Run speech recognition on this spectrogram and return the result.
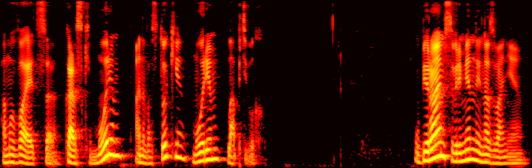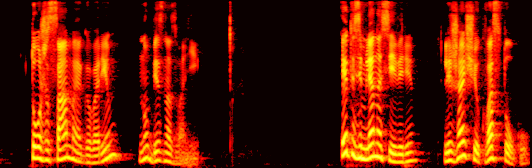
омывается Карским морем, а на востоке – морем Лаптевых. Убираем современные названия. То же самое говорим, но без названий. Это земля на севере, лежащая к востоку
